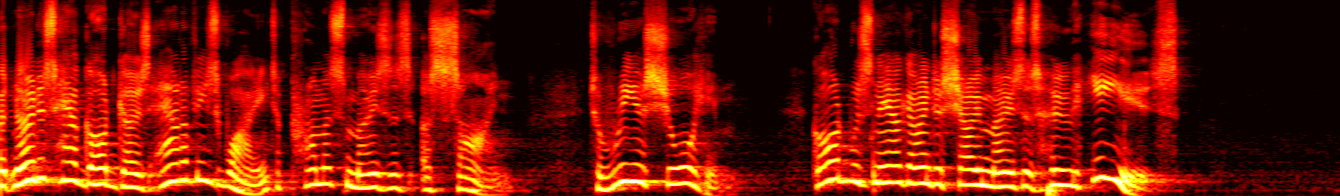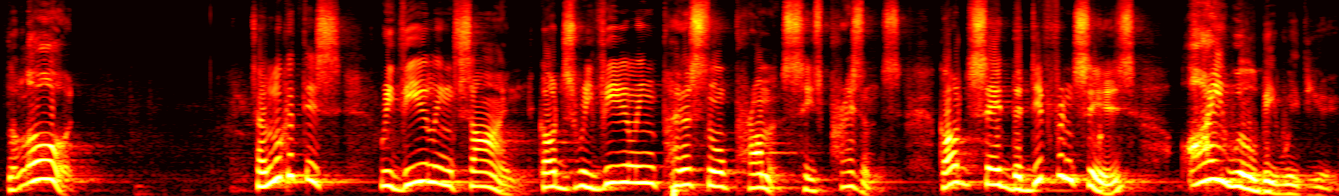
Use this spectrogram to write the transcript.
But notice how God goes out of his way to promise Moses a sign, to reassure him. God was now going to show Moses who he is. the Lord. So look at this revealing sign, God's revealing personal promise, his presence. God said, The difference is, I will be with you.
